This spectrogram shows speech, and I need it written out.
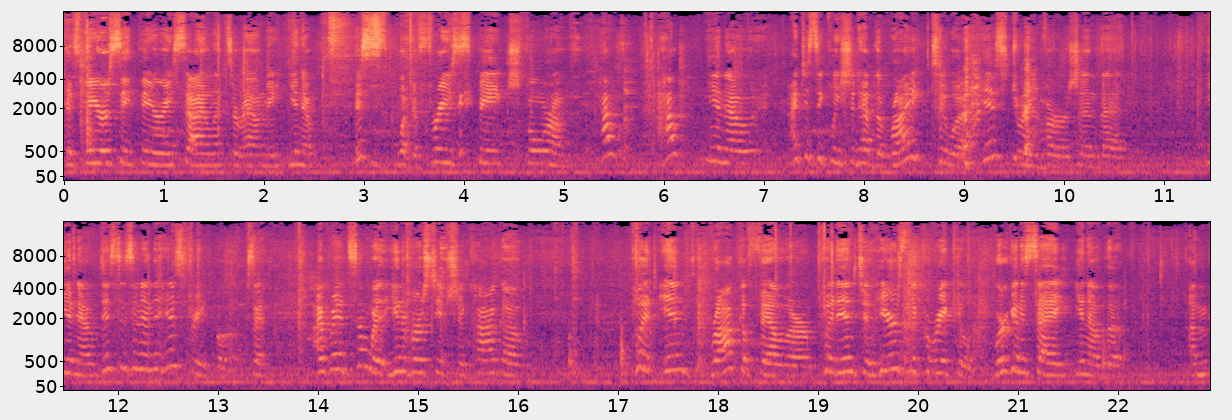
conspiracy theory silence around me. You know, this is what a free speech forum. How, how, you know, I just think we should have the right to a history version that you know, this isn't in the history books. And I read somewhere that University of Chicago put in Rockefeller put into here's the curriculum. We're going to say, you know, the um,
